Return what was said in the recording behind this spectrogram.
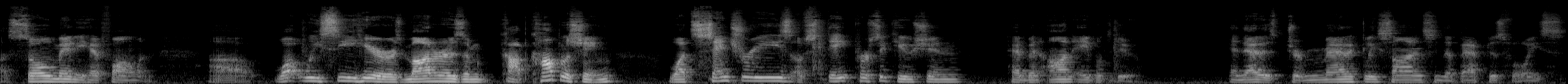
Uh, so many have fallen. Uh, what we see here is modernism accomplishing what centuries of state persecution have been unable to do. And that is dramatically silencing the Baptist voice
